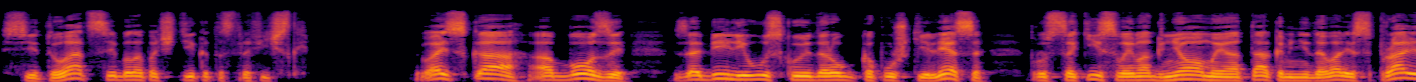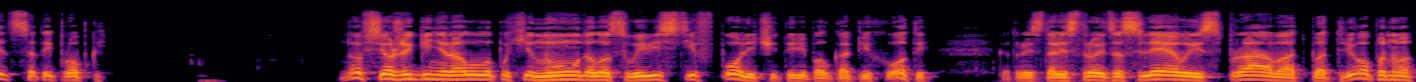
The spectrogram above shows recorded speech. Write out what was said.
Ситуация была почти катастрофической. Войска, обозы забили узкую дорогу к опушке леса, пруссаки своим огнем и атаками не давали справиться с этой пробкой. Но все же генералу Лопухину удалось вывести в поле четыре полка пехоты, которые стали строиться слева и справа от потрепанного,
